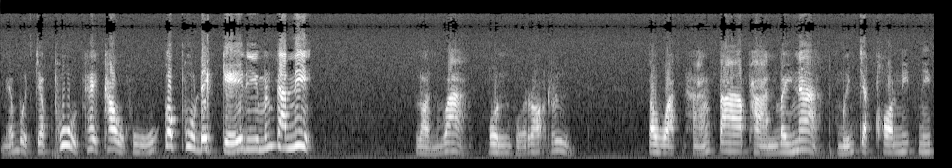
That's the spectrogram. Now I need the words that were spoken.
แม้บทจะพูดให้เข้าหูก็พูดได้เก๋ดีเหมือนกันนี่ หล่อนว่าปนหัวเราะรื่น ตวัดหางตาผ่านใบหน้าเหมือนจะคอนนิดนิด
